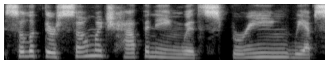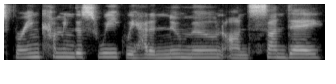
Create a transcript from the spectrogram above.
so look, there's so much happening with spring. We have spring coming this week. We had a new moon on Sunday.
